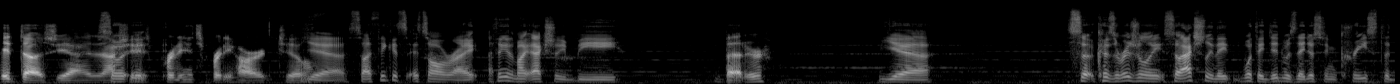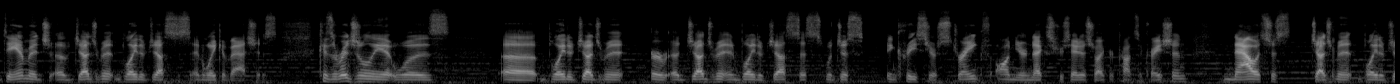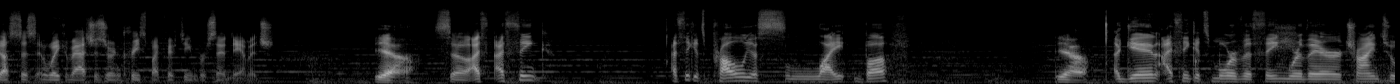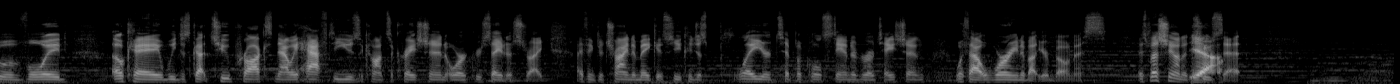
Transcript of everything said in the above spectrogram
It does, yeah. It So actually it- is pretty it's pretty hard too. Yeah. So I think it's it's all right. I think it might actually be Better. Yeah. So, because originally, so actually, they what they did was they just increased the damage of Judgment, Blade of Justice, and Wake of Ashes. Because originally it was uh, Blade of Judgment or uh, Judgment and Blade of Justice would just increase your strength on your next Crusader Strike or Consecration. Now it's just Judgment, Blade of Justice, and Wake of Ashes are increased by 15% damage. Yeah. So I, I think I think it's probably a slight buff. Yeah. Again, I think it's more of a thing where they're trying to avoid okay, we just got two procs, now we have to use a consecration or a crusader strike. I think they're trying to make it so you can just play your typical standard rotation without worrying about your bonus, especially on a Yeah. two set.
